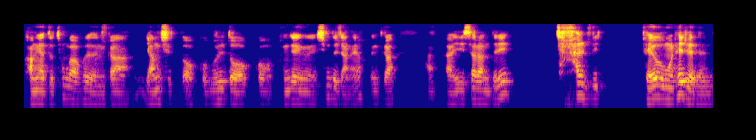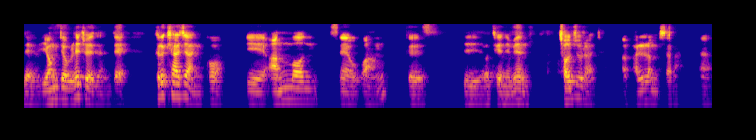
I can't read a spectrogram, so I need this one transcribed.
광야도 통과하고 그러니까 양식도 없고 물도 없고 굉장히 힘들잖아요. 그러니까 아, 이 사람들이 잘 배웅을 해줘야 되는데 영접을 해줘야 되는데 그렇게 하지 않고 이 암몬의 왕 그 어떻게 했냐면 저주를 하죠. 아, 발람 사람. 아,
